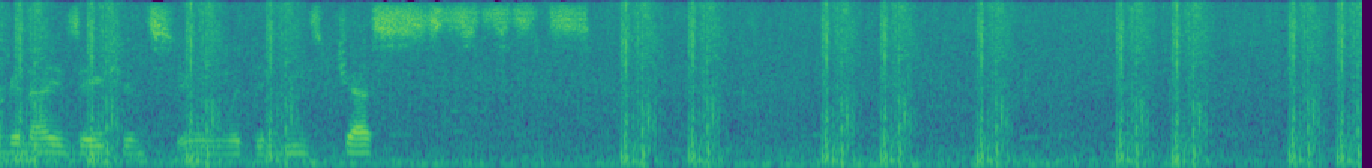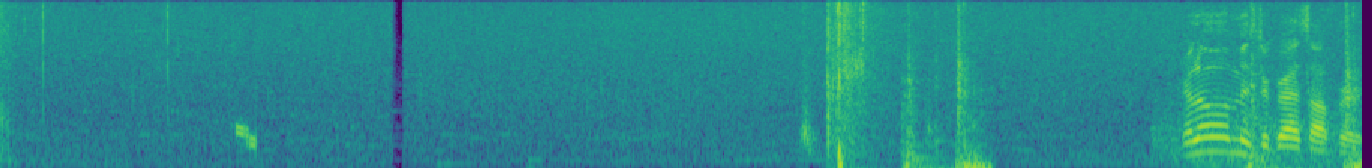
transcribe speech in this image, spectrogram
Organization soon within these chests. Hello, Mr. Grasshopper.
